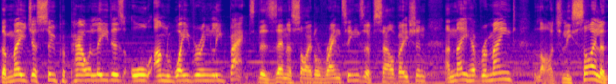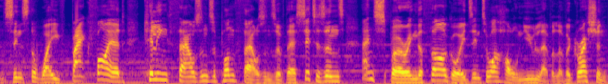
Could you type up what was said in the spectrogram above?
The major superpower leaders all unwaveringly backed the xenocidal rantings of Salvation and they have remained largely silent since the wave backfired killing thousands upon thousands of their citizens and spurring the Thargoids into a whole new level of aggression.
